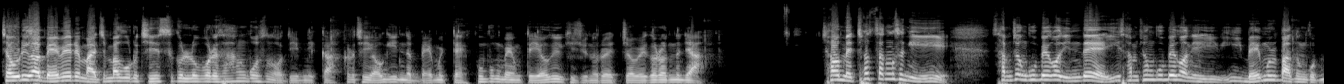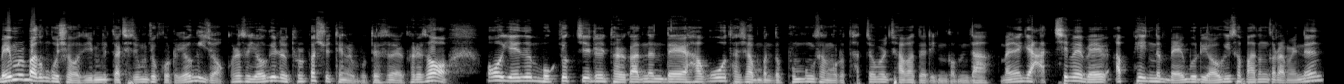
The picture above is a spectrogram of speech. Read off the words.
자, 우리가 매매를 마지막으로 GS 글로벌에서 한 곳은 어디입니까? 그렇죠. 여기 있는 매물대, 분봉 매물대 여기를 기준으로 했죠. 왜 그렇느냐? 처음에 첫 상승이 3,900원인데 이 3,900원이 이 매물 받은 곳, 매물 받은 곳이 어디입니까? 최종적으로 여기죠. 그래서 여기를 돌파 슈팅을 못했어요. 그래서 어 얘는 목적지를 덜 갔는데 하고 다시 한 번 더 분봉상으로 타점을 잡아드린 겁니다. 만약에 아침에 매, 앞에 있는 매물이 여기서 받은 거라면은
